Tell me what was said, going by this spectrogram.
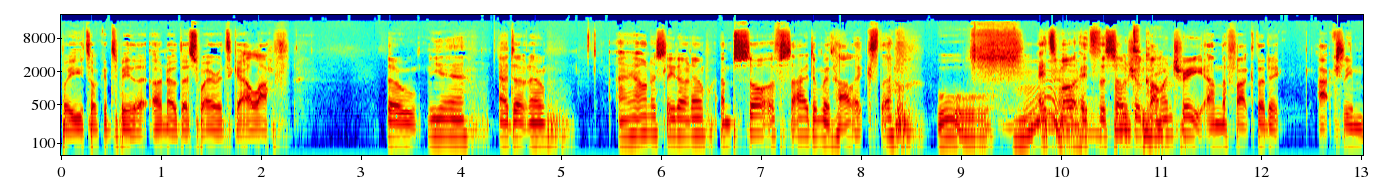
but you took it to be that oh no they're swearing to get a laugh so yeah i don't know I honestly don't know. I'm sort of siding with Alex though. Ooh. It's more it's the social commentary and the fact that it actually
